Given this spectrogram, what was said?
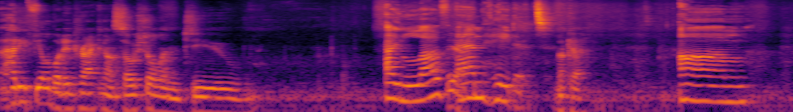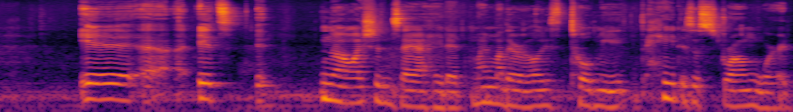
How do you feel about interacting on social? And do you? I love Yeah. and hate it. Okay. Um, it, uh, it's it, no, I shouldn't say I hate it. My mother always told me hate is a strong word.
